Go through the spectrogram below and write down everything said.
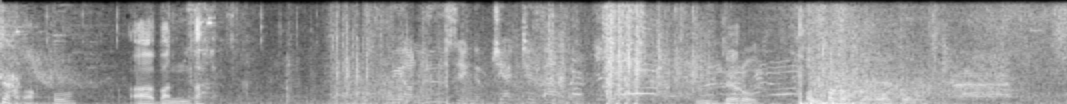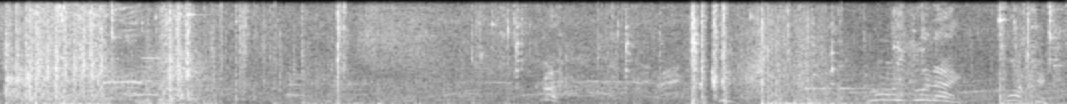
잡았고 아 맞는다 We are losing objective apples. 이대로 버퍼를 먹어도 이들 grenade. Watch it.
